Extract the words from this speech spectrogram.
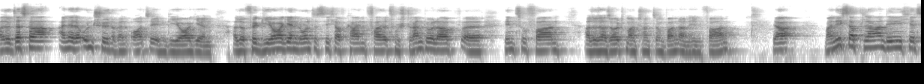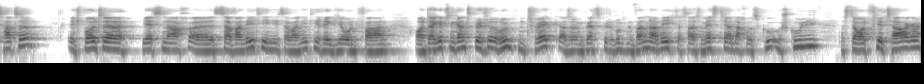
Also das war einer der unschöneren Orte in Georgien. Also für Georgien lohnt es sich auf keinen Fall zum Strandurlaub äh, hinzufahren. Also da sollte man schon zum Wandern hinfahren. Ja, mein nächster Plan, den ich jetzt hatte, ich wollte jetzt nach äh, Savaneti, in die Savaneti-Region fahren. Und da gibt es einen ganz berühmten Track, also einen ganz berühmten Wanderweg, das heißt Mestia nach Uskuli. Das dauert vier Tage.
